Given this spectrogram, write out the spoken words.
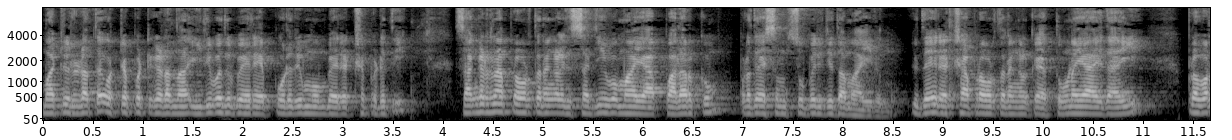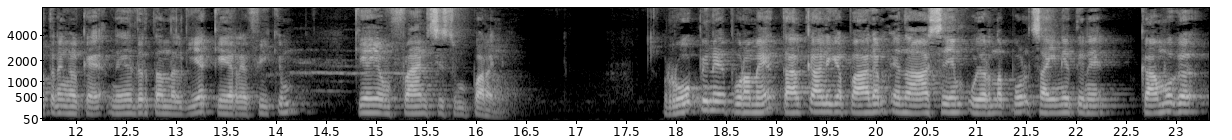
മറ്റൊരിടത്ത് ഒറ്റപ്പെട്ട് കിടന്ന ഇരുപത് പേരെ പുലരും മുമ്പേ രക്ഷപ്പെടുത്തി. സംഘടനാ പ്രവർത്തനങ്ങളിൽ സജീവമായ പലർക്കും പ്രദേശം സുപരിചിതമായിരുന്നു. ഇത് രക്ഷാപ്രവർത്തനങ്ങൾക്ക് തുണയായതായി പ്രവർത്തനങ്ങൾക്ക് നേതൃത്വം നൽകിയ കെ റഫീഖും കെ എം ഫ്രാൻസിസും പറഞ്ഞു. റോപ്പിന് പുറമെ താൽക്കാലിക പാലം എന്ന ആശയം ഉയർന്നപ്പോൾ സൈന്യത്തിന് കമുക്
